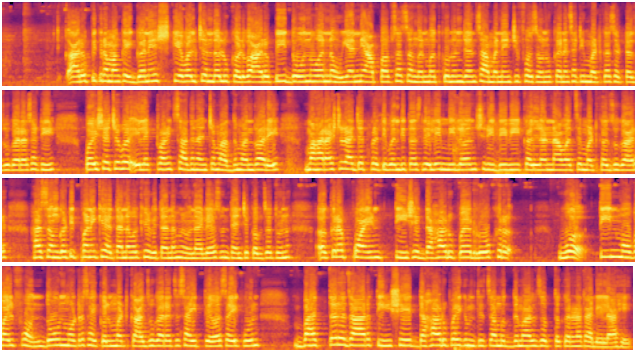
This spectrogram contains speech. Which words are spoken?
आरोपी क्रमांक एक गणेश केवलचंद लुकड व आरोपी दोन व नऊ यांनी आपापसात संगनमत करून जनसामान्यांची फसवणूक करण्यासाठी मटका सट्टा जुगारासाठी पैशाच्या व इलेक्ट्रॉनिक साधनांच्या माध्यमांद्वारे महाराष्ट्र राज्यात प्रतिबंधित असलेले मिलन श्रीदेवी कल्याण नावाचे मटका जुगार हा संघटितपणे खेळताना व खेळविताना मिळून आले असून त्यांच्या कब्जातून अकरा पॉईंट तीनशे दहा रुपये रोख र- व तीन मोबाईल फोन दोन मोटरसायकल मटका जुगाराचे साहित्य असं एकूण बहात्तर हजार तीनशे दहा रुपये किमतीचा मुद्देमाल जप्त करण्यात आलेला आहे.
